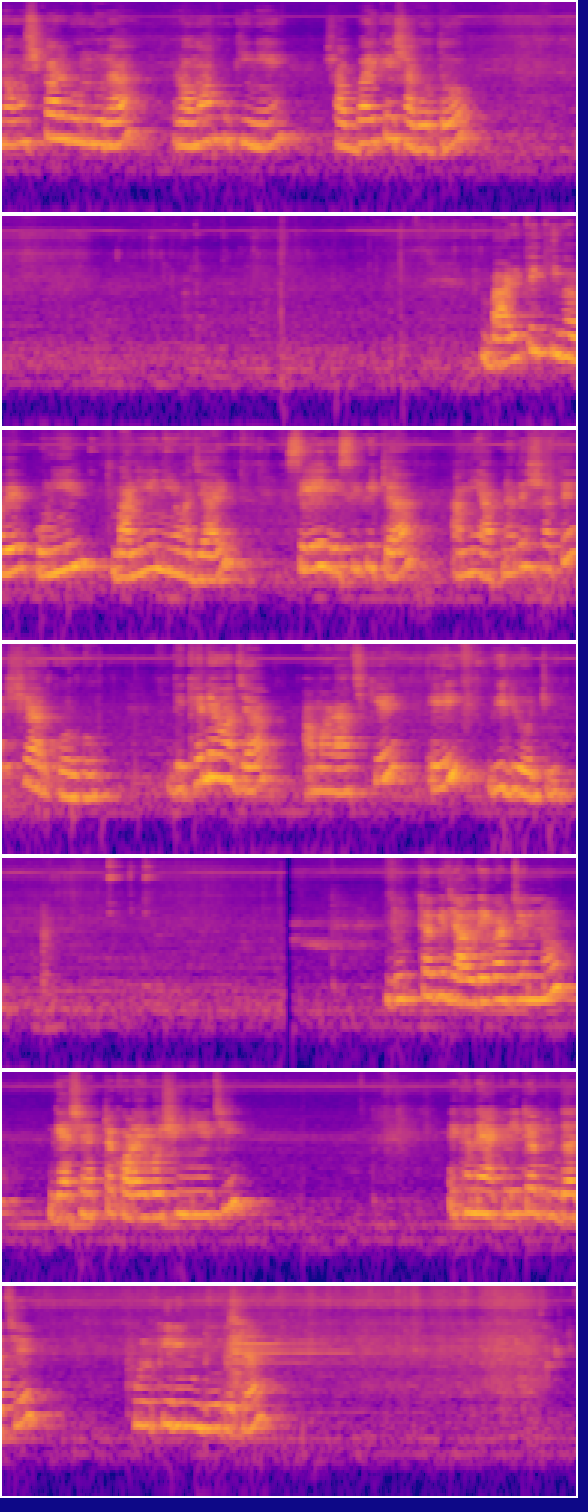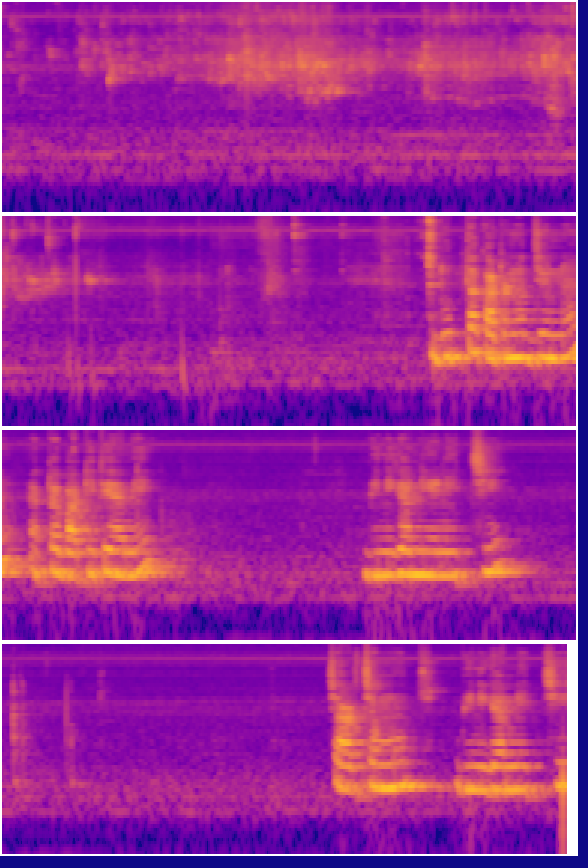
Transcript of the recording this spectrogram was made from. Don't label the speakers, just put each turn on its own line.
নমস্কার বন্ধুরা, রমা কুকিংয়ে সবাইকে স্বাগত। বাড়িতে কীভাবে পনির বানিয়ে নেওয়া যায়, সেই রেসিপিটা আমি আপনাদের সাথে শেয়ার করব। দেখে নেওয়া যাক আমার আজকে এই ভিডিওটি দুধটাকে জাল দেবার জন্য গ্যাসে একটা কড়াই বসিয়ে নিয়েছি। এখানে এক লিটার দুধ আছে। ফুল ক্রিম দুধ এটা। দুধটা কাটানোর জন্য একটা বাটিতে আমি ভিনিগার নিয়ে নিচ্ছি। চার চামচ ভিনিগার নিচ্ছি।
